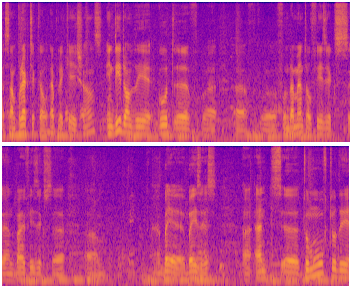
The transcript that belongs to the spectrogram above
uh, some practical applications. Indeed, on the good uh, uh, uh, fundamental physics and biophysics uh, um, uh, ba- basis, uh, and uh, to move to the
